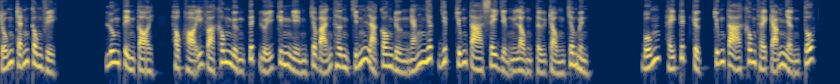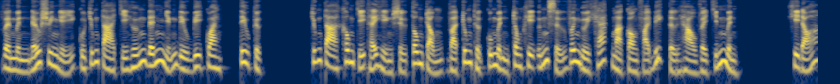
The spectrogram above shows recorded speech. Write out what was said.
trốn tránh công việc. Luôn tìm tòi, học hỏi và không ngừng tích lũy kinh nghiệm cho bản thân chính là con đường ngắn nhất giúp chúng ta xây dựng lòng tự trọng cho mình. 4. Hãy tích cực, chúng ta không thể cảm nhận tốt về mình nếu suy nghĩ của chúng ta chỉ hướng đến những điều bi quan, tiêu cực chúng ta không chỉ thể hiện sự tôn trọng và trung thực của mình trong khi ứng xử với người khác mà còn phải biết tự hào về chính mình. Khi đó,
